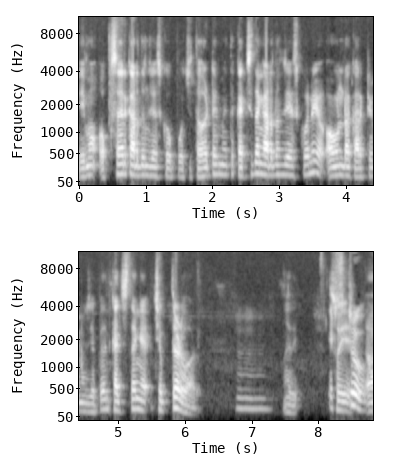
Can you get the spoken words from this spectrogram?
ఏమో ఒకసారికి అర్థం చేసుకోకపోవచ్చు. థర్డ్ టైం అయితే ఖచ్చితంగా అర్థం చేసుకొని అవునరా కరెక్టే నువ్వు చెప్పేది ఖచ్చితంగా చెప్తాడు వాడు. Hmm. అది. సో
